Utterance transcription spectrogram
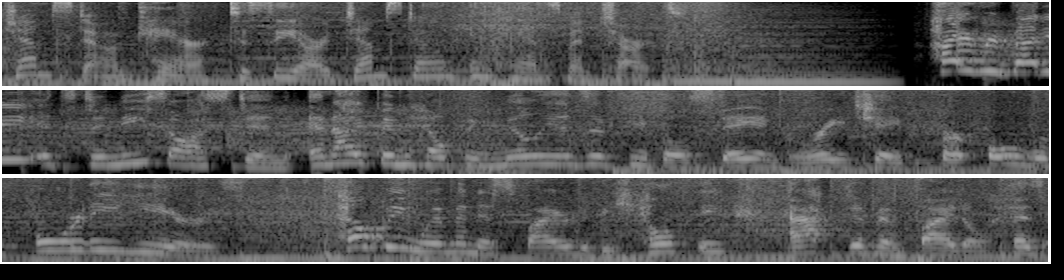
Gemstone Care to see our gemstone enhancement chart. Hi, everybody. It's Denise Austin, and I've been helping millions of people stay in great shape for over 40 years. Helping women aspire to be healthy, active, and vital has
